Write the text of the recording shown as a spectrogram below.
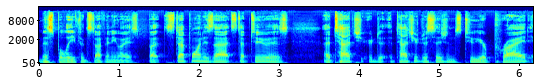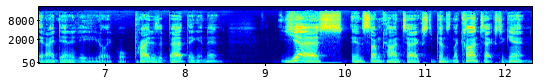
misbelief and stuff. Anyways, but step one is that. Step two is attach your attach your decisions to your pride and identity. You're like, well, pride is a bad thing, isn't it? Yes, in some context, depends on the context. Again,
